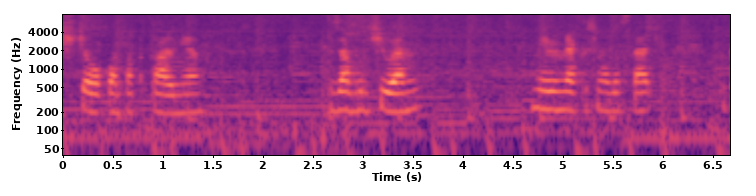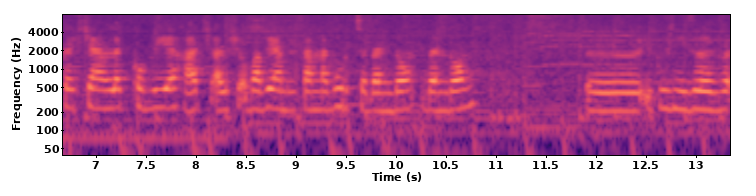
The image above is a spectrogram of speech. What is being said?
ścięło kompa totalnie. Zawróciłem. Nie wiem jak to się mogło stać. Tutaj chciałem lekko wyjechać, ale się obawiałem, że tam na górce będą, będą i później zrobię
